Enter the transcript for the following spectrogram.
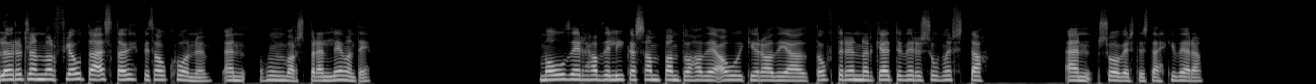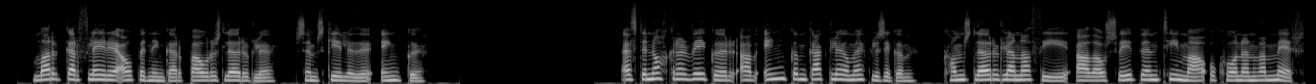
Lauruglan var fljóta elda uppi þá konu en hún var sprell levandi. Móðir hafði líka samband og hafði áhyggjur á því að dótturinnar gæti verið svo myrta, en svo virtist ekki vera. Margar fleiri ábyrningar bárust lauruglu sem skiluðu engu. Eftir nokkrar vikur af engum gaglegum upplýsingum komst lauruglan að því að á svipum tíma og konan var myrt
